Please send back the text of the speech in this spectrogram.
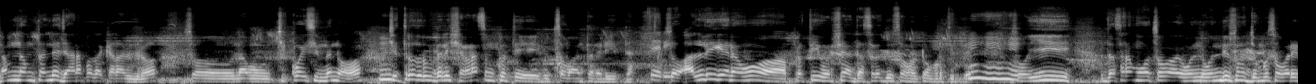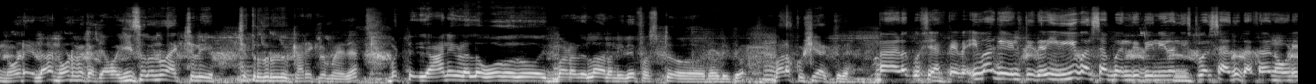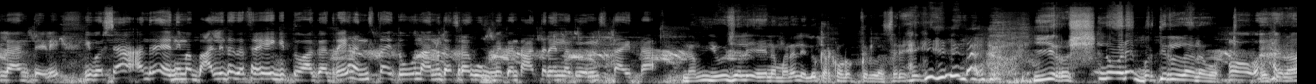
ನಮ್ ನಮ್ ತಂದೆ ಜಾನಪದ ಕಲಾವಿದ್ರು. ಸೊ ನಾವು ಚಿಕ್ಕ ವಯಸ್ಸಿಂದನು ಚಿತ್ರದುರ್ಗದಲ್ಲಿ ಶರಣ ಸಂಸ್ಕೃತಿ ಉತ್ಸವ ಅಂತ ನಡೆಯುತ್ತೆ. ಸೊ ಅಲ್ಲಿಗೆ ನಾವು ಪ್ರತಿ ವರ್ಷ ದಸರಾ ದಿವಸ ಹೊರಟೋಗ್ಬಿಡ್ತಿದ್ವಿ. ಸೊ ಈ ದಸರಾ ಮಹೋತ್ಸವ ಒಂದ್ ಒಂದ್ ದಿವಸ ಜಂಬೂ ಸವಾರಿ ನೋಡೇ ಇಲ್ಲ. ನೋಡ್ಬೇಕಂತ ಯಾವಾಗ ಈ ಸಲನು ಆಕ್ಚುಲಿ ಚಿತ್ರದುರ್ಗದ ಕಾರ್ಯಕ್ರಮ ಇದೆ. ಬಟ್ ಈ ಆನೆಗಳೆಲ್ಲ ಹೋಗೋದು ಇದ್ ಮಾಡೋದೆಲ್ಲ ನಾನು ಇದೇ ಫಸ್ಟ್ ನೋಡಿದ್ದು. ಬಹಳ ಖುಷಿ ಆಗ್ತಿದೆ. ಬಹಳ ಖುಷಿ ಆಗ್ತಾ ಇದೆ. ಇವಾಗ ಹೇಳ್ತಿದ್ರೆ ಈ ವರ್ಷ ಬಂದಿದ್ದೀನಿ. ನಾನು ಇಷ್ಟು ವರ್ಷ ಆದ್ರೂ ದಸರಾ ನೋಡಿಲ್ಲ ಅಂತೇಳಿ. ಈ ವರ್ಷ ಅಂದ್ರೆ ನಿಮ್ಮ ಬಾಲ್ಯದ ದಸರಾ ಹೇಗಿತ್ತು? ಹಾಗಾದ್ರೆ ಏನ್ ಅನಿಸ್ತಾ ಇತ್ತು? ನಾನು ದಸರಾಗೆ ಹೋಗ್ಬೇಕಂತ ಆತರ ಏನಾದ್ರು ಅನಿಸ್ತಾ ಇತ್ತ? ನಮ್ ಯೂಶಲಿ ನಮ್ಮ ಮನೇಲಿ ಎಲ್ಲೂ ಕರ್ಕೊಂಡು ಹೋಗ್ತಿರ್ಲಿಲ್ಲ ಸರಿಯಾಗಿ. ಈ ರಶ್ ನೋಡೇ ಬರ್ತಿರ್ಲಿಲ್ಲ ನಾವು. ಓಕೆನಾ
